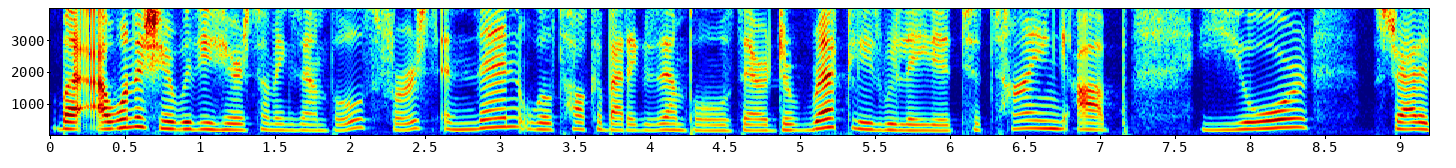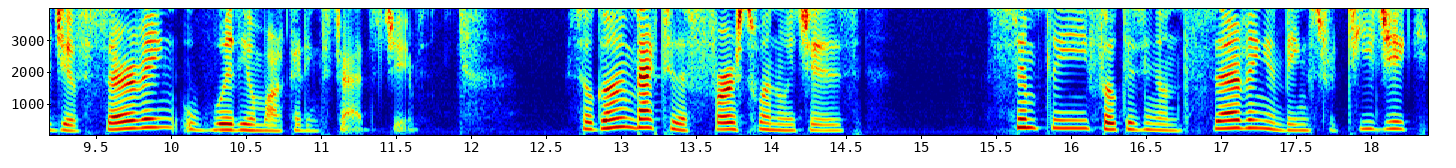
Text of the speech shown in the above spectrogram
But I want to share with you here some examples first, and then we'll talk about examples that are directly related to tying up your strategy of serving with your marketing strategy. So, going back to the first one, which is simply focusing on serving and being strategic,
